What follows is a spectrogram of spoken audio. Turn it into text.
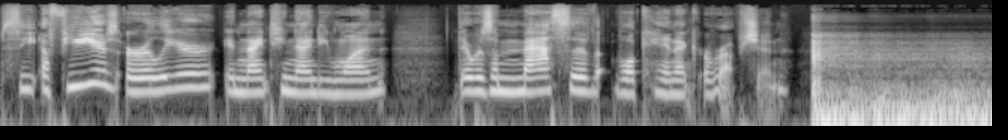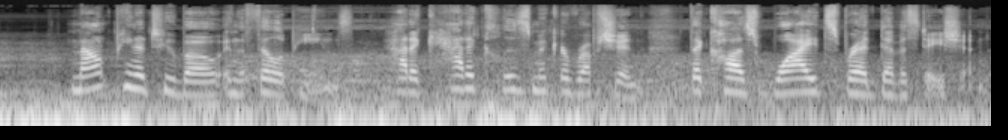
See, a few years earlier, in 1991, there was a massive volcanic eruption. Mount Pinatubo in the Philippines had a cataclysmic eruption that caused widespread devastation.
